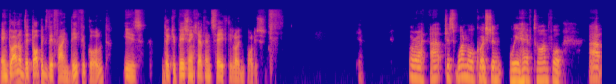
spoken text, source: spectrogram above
And one of the topics they find difficult is the occupation health and safety law and policy. All right. Uh, just one more question we have time for. Uh,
